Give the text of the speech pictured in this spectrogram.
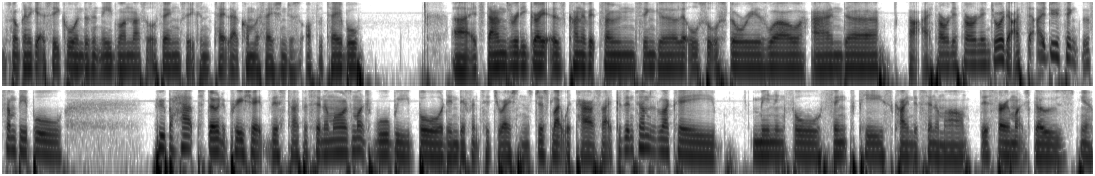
it's not going to get a sequel and doesn't need one, that sort of thing, so you can take that conversation just off the table. Uh, it stands really great as kind of its own singular little sort of story as well, and uh, I thoroughly, thoroughly enjoyed it. I, th- I do think that some people who perhaps don't appreciate this type of cinema as much will be bored in different situations, just like with Parasite. Because in terms of like a meaningful think piece kind of cinema, this very much goes, you know,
